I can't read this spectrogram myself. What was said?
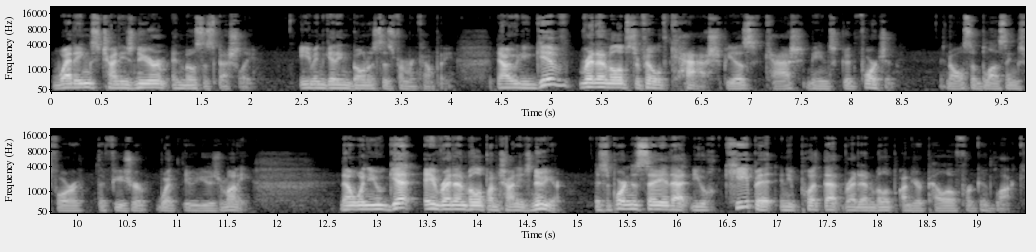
weddings, Chinese New Year, and most especially, even getting bonuses from your company. Now, when you give red envelopes, they're filled with cash because cash means good fortune and also blessings for the future what you use your money. Now, when you get a red envelope on Chinese New Year, it's important to say that you keep it and you put that red envelope on your pillow for good luck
